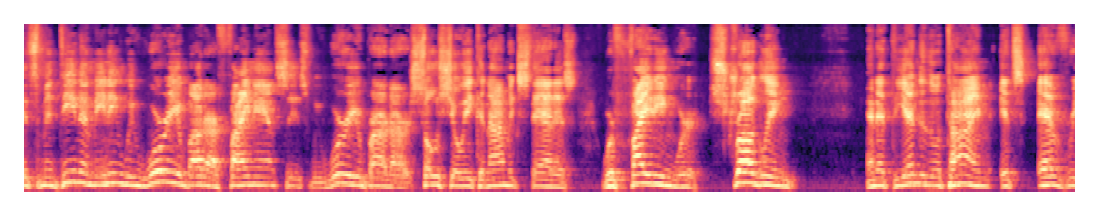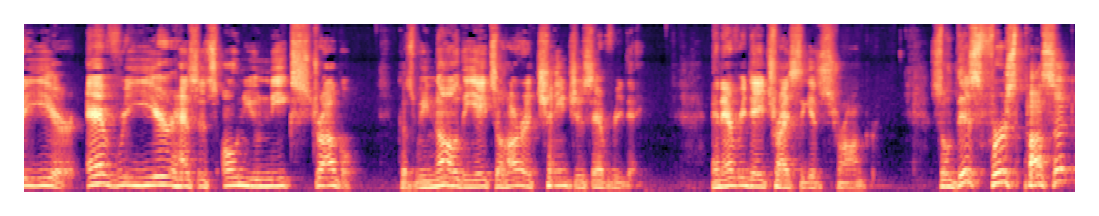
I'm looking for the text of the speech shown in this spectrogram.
It's Medina meaning we worry about our finances, we worry about our socioeconomic status, we're fighting, we're struggling. And at the end of the time, it's every year. Every year has its own unique struggle because we know the Yetzer Hara changes every day and every day tries to get stronger. So this first pasuk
